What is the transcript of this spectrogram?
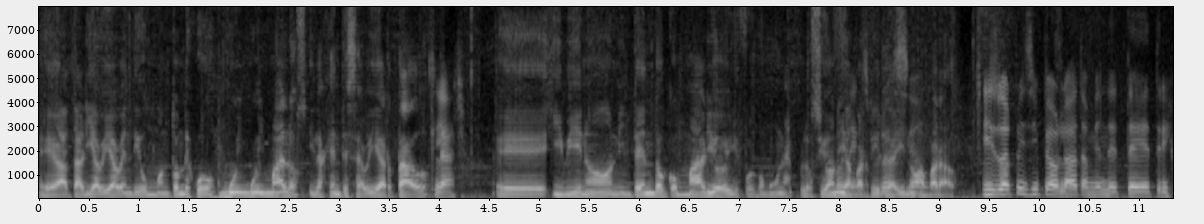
Eh, Atari había vendido un montón de juegos muy, muy malos y la gente se había hartado. Claro. y vino Nintendo con Mario y fue como una explosión y a partir de ahí no ha parado. Y yo al principio hablaba también de Tetris,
